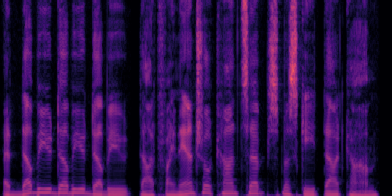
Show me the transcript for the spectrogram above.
at www.financialconceptsmesquite.com.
